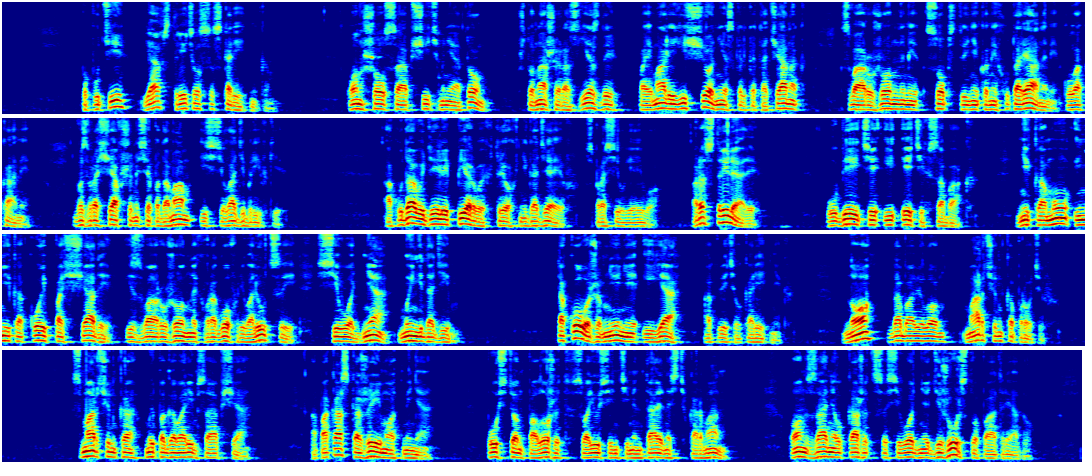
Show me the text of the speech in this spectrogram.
По пути я встретился с каретником. Он шел сообщить мне о том, что наши разъезды поймали еще несколько тачанок с вооруженными собственниками-хуторянами, кулаками, возвращавшимися по домам из села Дебривки. «А куда вы дели первых трех негодяев?» – спросил я его. «Расстреляли. Убейте и этих собак. Никому и никакой пощады из вооруженных врагов революции с сего дня мы не дадим». «Такого же мнения и я», — ответил каретник. «Но», — добавил он, — «Марченко против». «С Марченко мы поговорим сообща. А пока скажи ему от меня. Пусть он положит свою сентиментальность в карман. Он занял, кажется, сегодня дежурство по отряду.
